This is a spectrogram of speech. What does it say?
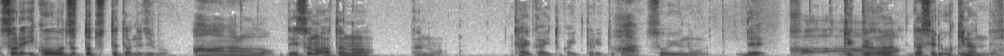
それ以降はずっと釣ってたんで自分。ああなるほど。でその後のあの大会とか行ったりとか、はい。そういうのではあ。結果が出せる浮きなんで、はい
